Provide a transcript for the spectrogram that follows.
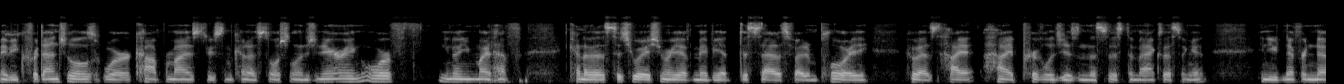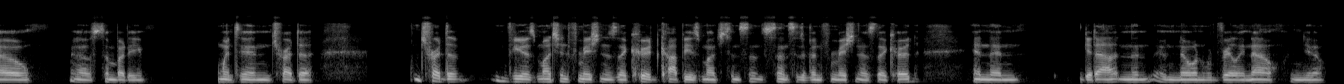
maybe credentials were compromised through some kind of social engineering, or if you know you might have kind of a situation where you have maybe a dissatisfied employee who has high high privileges in the system accessing it, and you'd never know you know somebody went in tried to tried to view as much information as they could copy as much sensitive information as they could and then get out and then and no one would really know. And you know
